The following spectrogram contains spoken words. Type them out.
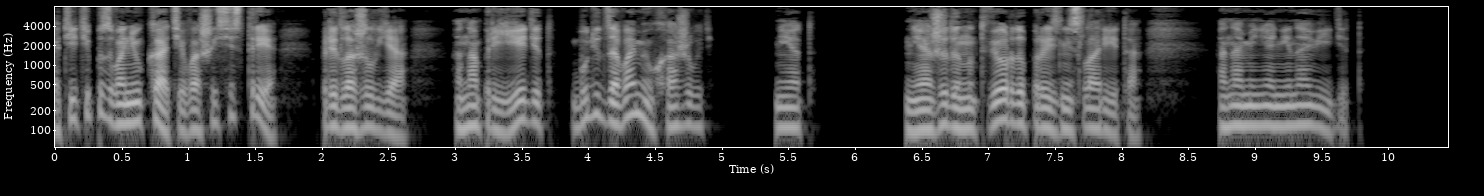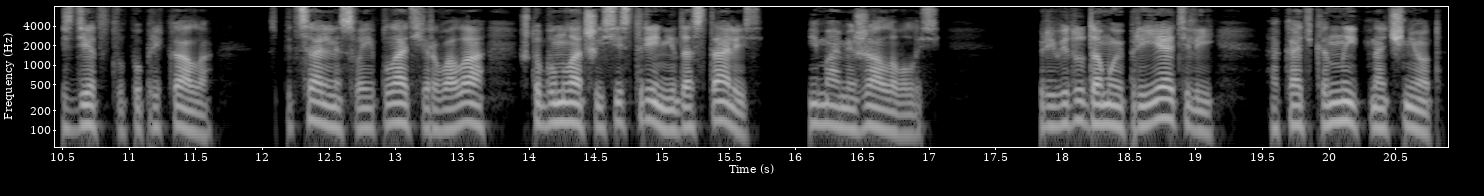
«Хотите, позвоню Кате, вашей сестре?» — предложил я. «Она приедет, будет за вами ухаживать». «Нет, Неожиданно твердо произнесла Рита. Она меня ненавидит. С детства попрекала. Специально свои платья рвала, чтобы младшей сестре не достались, и маме жаловалась. Приведу домой приятелей, а Катька ныть начнет.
